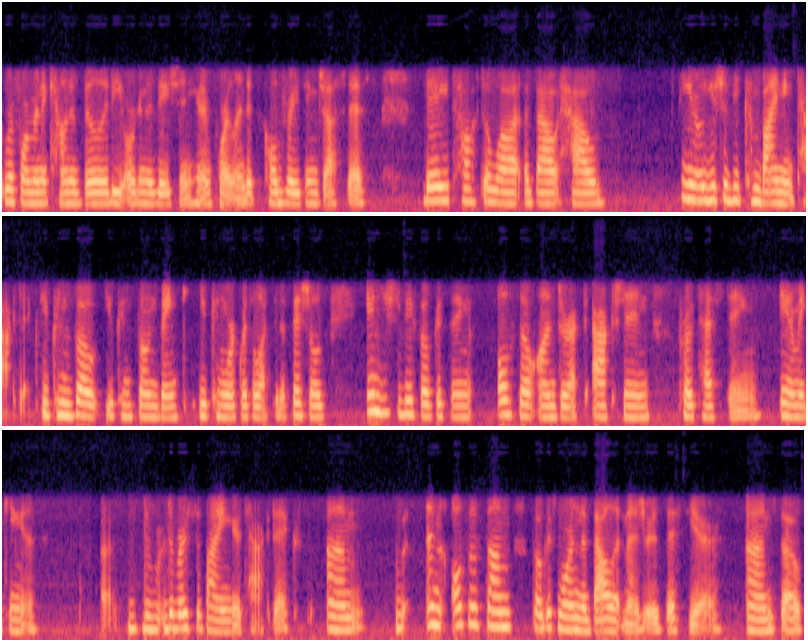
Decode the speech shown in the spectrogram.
Reform and Accountability Organization here in Portland, it's called Raising Justice they talked a lot about how you know you should be combining tactics. You can vote, you can phone bank, you can work with elected officials, and you should be focusing also on direct action, protesting, you know, making a diversifying your tactics. Um, and also some focus more on the ballot measures this year. Um, so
